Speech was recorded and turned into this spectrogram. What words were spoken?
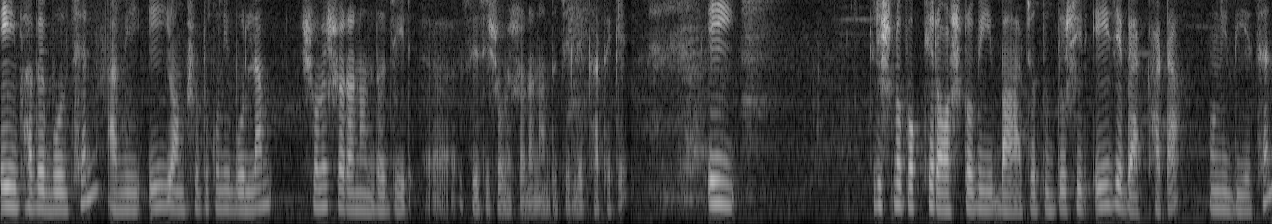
এইভাবে বলছেন, আমি এই অংশটুকুনি বললাম সোমেশ্বরানন্দজির শ্রী শ্রী সোমেশ্বরানন্দজির লেখা থেকে। এই কৃষ্ণপক্ষের অষ্টমী বা চতুর্দশীর এই যে ব্যাখ্যাটা উনি দিয়েছেন,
